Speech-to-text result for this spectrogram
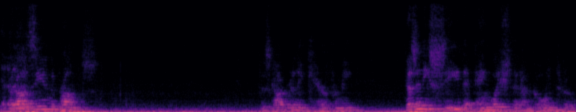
without seeing the promise. Does God really care for me? Doesn't He see the anguish that I'm going through?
